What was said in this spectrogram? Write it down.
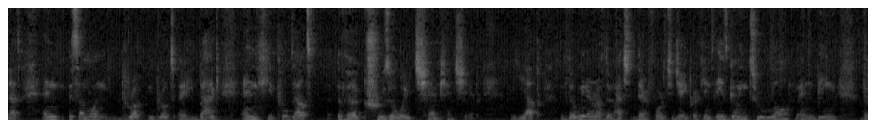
that. And someone brought brought a bag, and he pulled out the cruiserweight championship. Yup the winner of the match, therefore TJ Perkins, is going to Raw and being the,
